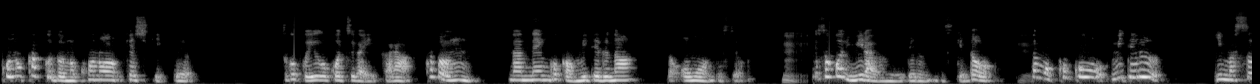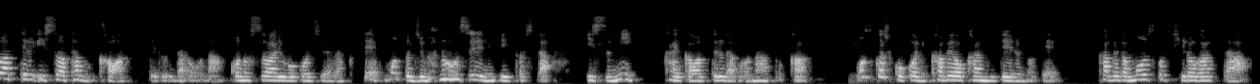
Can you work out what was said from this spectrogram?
この角度のこの景色ってすごく居心地がいいから、多分何年後かを見てるなと思うんですよ。うん。で、そこに未来が見えてるんですけど、うん。でもここを見てる、今座ってる椅子は多分変わってるだろうな。この座り心地じゃなくて、もっと自分のお尻にフィットした椅うん。子に買い替わってるだろうなとか、もううん。少しここに壁を感じているので、壁がもう少し広がった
